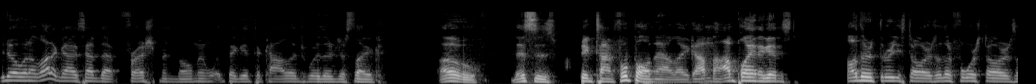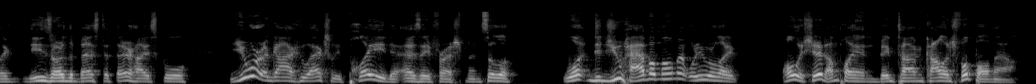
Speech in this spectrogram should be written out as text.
You know, when a lot of guys have that freshman moment when they get to college where they're just like, "Oh, this is big time football now. Like I'm I'm playing against other three stars, other four stars. Like these are the best at their high school." You were a guy who actually played as a freshman. So what did you have a moment where you were like, holy shit, I'm playing big time college football now?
